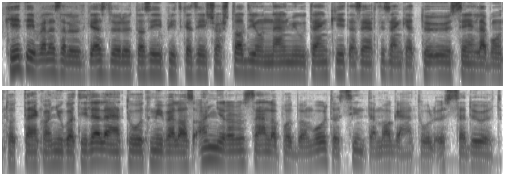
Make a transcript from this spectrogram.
Két évvel ezelőtt kezdődött az építkezés a stadionnál, miután 2012 őszén lebontották a nyugati lelátót, mivel az annyira rossz állapotban volt, hogy szinte magától összedőlt.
